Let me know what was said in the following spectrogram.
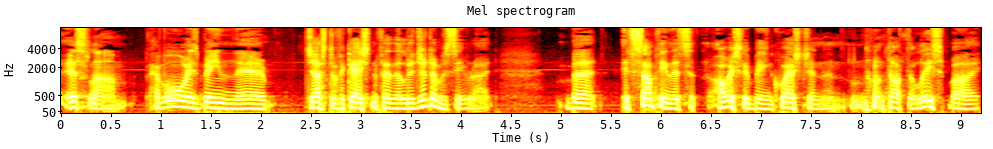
Islam have always been their justification for their legitimacy, right? But it's something that's obviously being questioned, and not the least by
